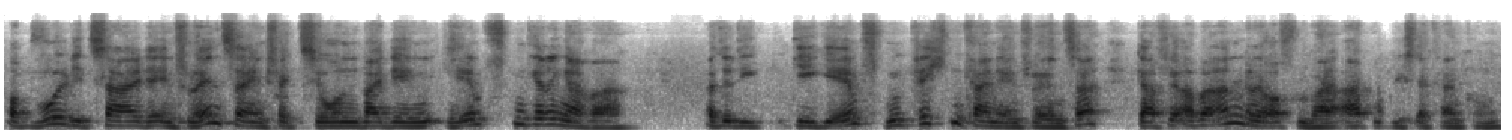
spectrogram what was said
obwohl die Zahl der Influenza-Infektionen bei den Geimpften geringer war. Also die, die Geimpften kriegten keine Influenza, dafür aber andere offenbar Atemwegserkrankungen.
